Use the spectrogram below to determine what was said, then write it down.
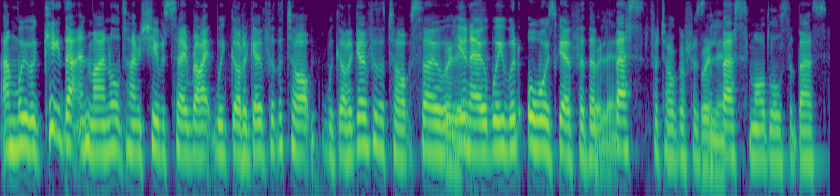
And we would keep that in mind all the time. She would say, right, we've got to go for the top. We've got to go for the top. So, you know, we would always go for the Brilliant. best photographers, Brilliant. the best models, the best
